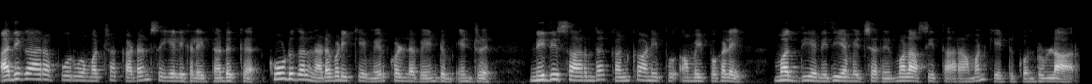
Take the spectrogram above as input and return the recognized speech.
அதிகாரப்பூர்வமற்ற கடன் செயலிகளை தடுக்க கூடுதல் நடவடிக்கை மேற்கொள்ள வேண்டும் என்று நிதி சார்ந்த கண்காணிப்பு அமைப்புகளை மத்திய நிதியமைச்சர் நிர்மலா சீதாராமன் கேட்டுக்கொண்டுள்ளார்.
